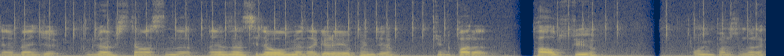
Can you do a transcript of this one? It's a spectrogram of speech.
Yani bence güzel bir sistem aslında. En azından silah olmayana göre yapınca çünkü para pahalı tutuyor. Oyun parası olarak.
